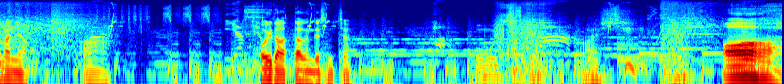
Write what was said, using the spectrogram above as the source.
잠시만요 아 거의 다 왔다 근데 진짜 아씨. 아.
